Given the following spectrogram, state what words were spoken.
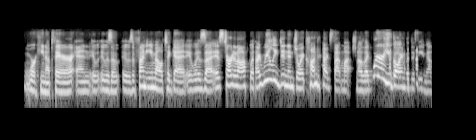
working up there, and it, it, was a it was a fun email to get. It was uh, it started off with I really didn't enjoy contracts that much, and I was like, where are you going with this email?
